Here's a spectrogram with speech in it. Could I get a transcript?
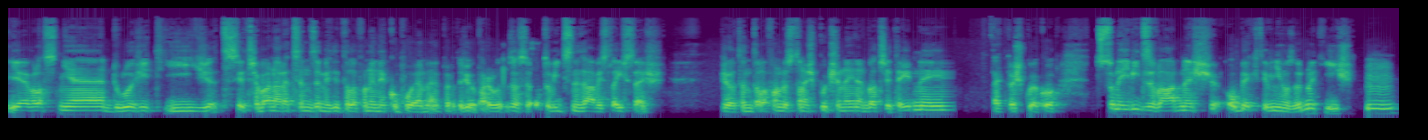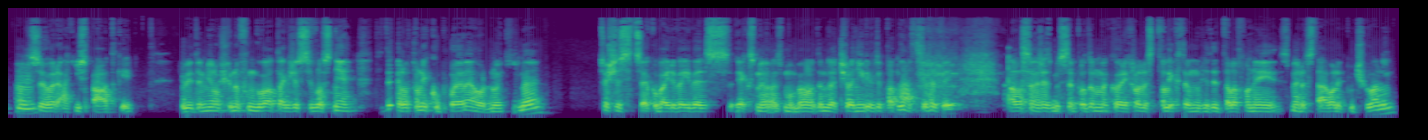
je vlastně důležitý, že si třeba na recenze my ty telefony nekupujeme, protože opravdu zase o to víc nezávislej seš. Že ten telefon dostaneš půjčený na dva, tři týdny, tak trošku jako co nejvíc zvládneš, objektivně ho zhodnotíš mm, a mm. se ho vrátíš zpátky. Kdyby to mělo všechno fungovat tak, že si vlastně ty telefony kupujeme, hodnotíme, což je sice jako by the way věc, jak jsme s mobilem začali někdy v 15 lety, ale samozřejmě jsme se potom jako rychle dostali k tomu, že ty telefony jsme dostávali půjčovaný,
